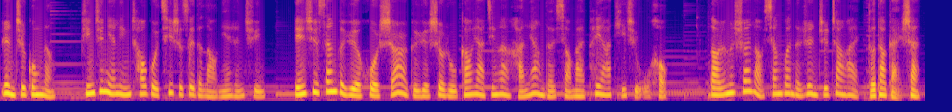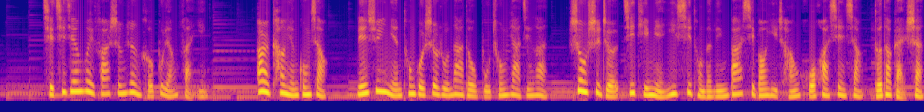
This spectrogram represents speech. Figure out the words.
认知功能。平均年龄超过七十岁的老年人群，连续三个月或十二个月摄入高亚精胺含量的小麦胚芽提取物后，老人们衰老相关的认知障碍得到改善，且期间未发生任何不良反应。二、抗炎功效，连续一年通过摄入纳豆补充亚精胺，受试者机体免疫系统的淋巴细胞异常活化现象得到改善，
